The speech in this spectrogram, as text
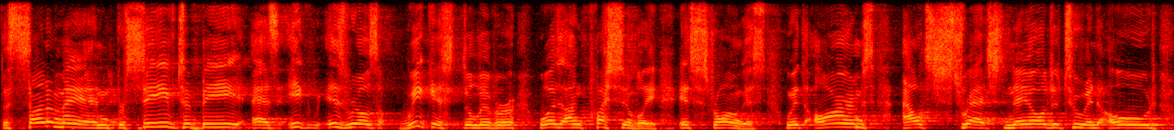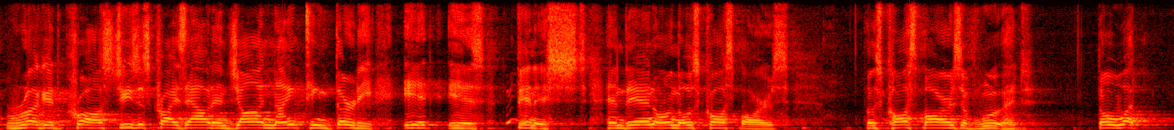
the Son of Man, perceived to be as Israel's weakest deliverer, was unquestionably its strongest, with arms outstretched, nailed to an old rugged cross. Jesus cries out in John 19 30, It is finished. And then on those crossbars, those crossbars of wood, though what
